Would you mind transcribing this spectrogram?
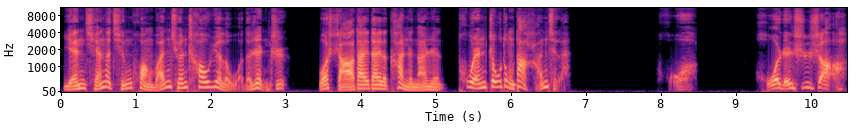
眼前的情况完全超越了我的认知，我傻呆呆的看着男人，突然周栋大喊起来：“活，活人尸煞！”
